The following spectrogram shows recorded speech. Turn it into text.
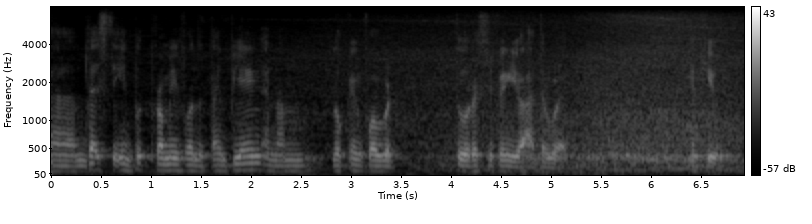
Um, that's the input from me for the time being and I'm looking forward to receiving your other work. Thank you.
